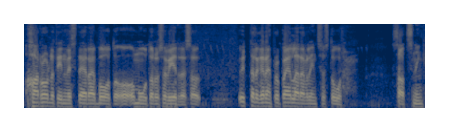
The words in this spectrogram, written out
har råd att investera i båt och, och motor och så vidare så ytterligare en propeller är väl inte så stor satsning?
